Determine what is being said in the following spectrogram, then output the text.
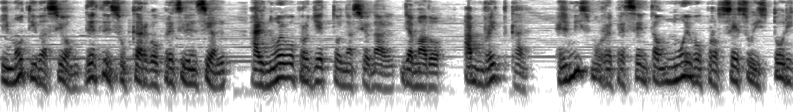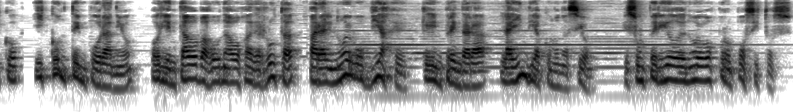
y motivación desde su cargo presidencial al nuevo proyecto nacional llamado Amritkal. El mismo representa un nuevo proceso histórico y contemporáneo orientado bajo una hoja de ruta para el nuevo viaje que emprenderá la India como nación. Es un periodo de nuevos propósitos,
